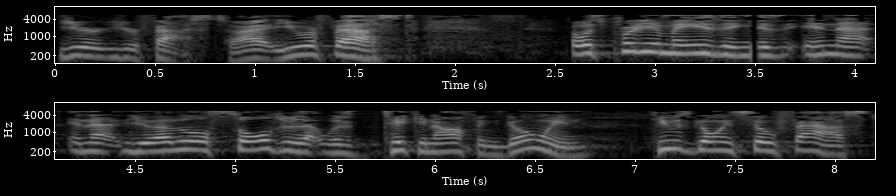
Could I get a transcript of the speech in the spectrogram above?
you're you're fast. All right, you were fast. What's pretty amazing is in that in that, you know, that little soldier that was taking off and going, he was going so fast,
